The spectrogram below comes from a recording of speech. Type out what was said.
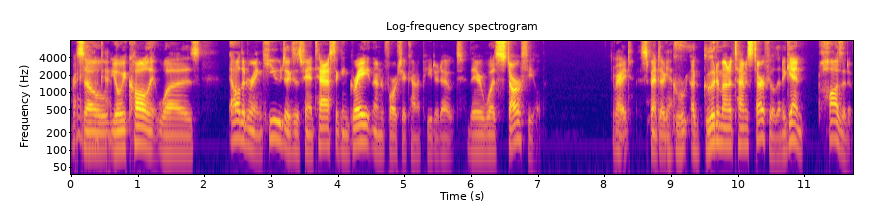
Right so okay. you'll recall it was Elden Ring huge like this is fantastic and great and then unfortunately it kind of petered out. There was Starfield right, spent a, Yes. gr- a good amount of time in Starfield and again positive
